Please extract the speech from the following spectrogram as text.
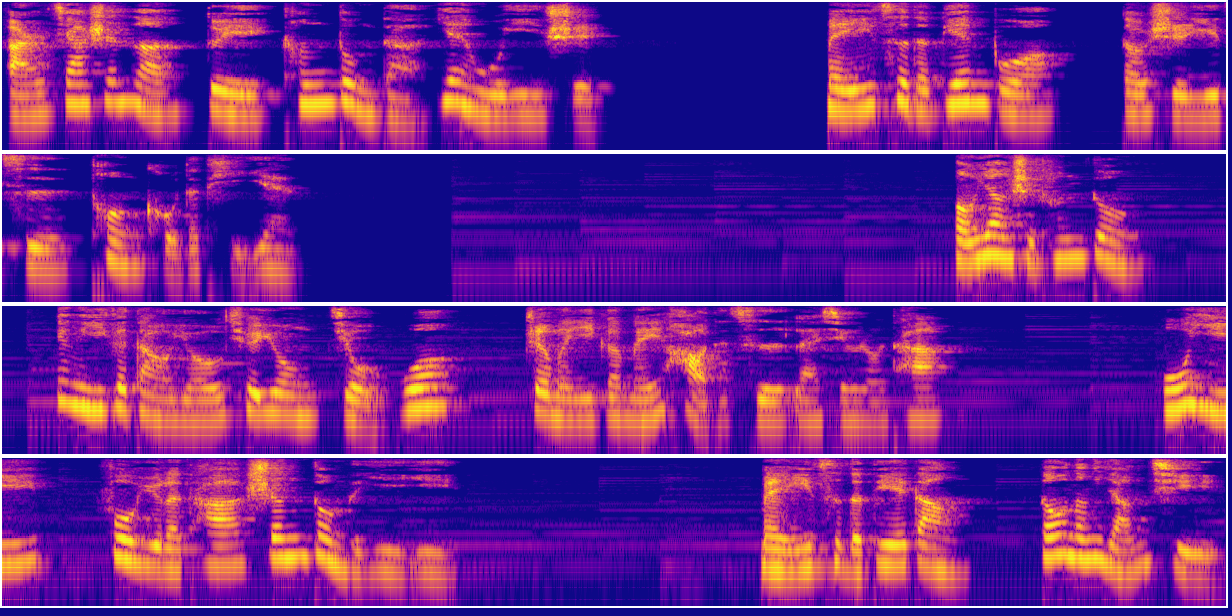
反而加深了对坑洞的厌恶意识。每一次的颠簸，都是一次痛苦的体验。同样是坑洞，另一个导游却用“酒窝”这么一个美好的词来形容它，无疑赋予了它生动的意义。每一次的跌宕，都能扬起。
